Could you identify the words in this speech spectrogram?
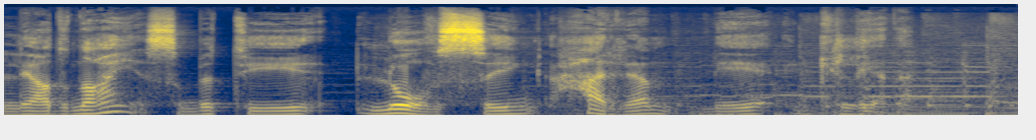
Leadonai, som betyr 'lovsyng Herren med glede'.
